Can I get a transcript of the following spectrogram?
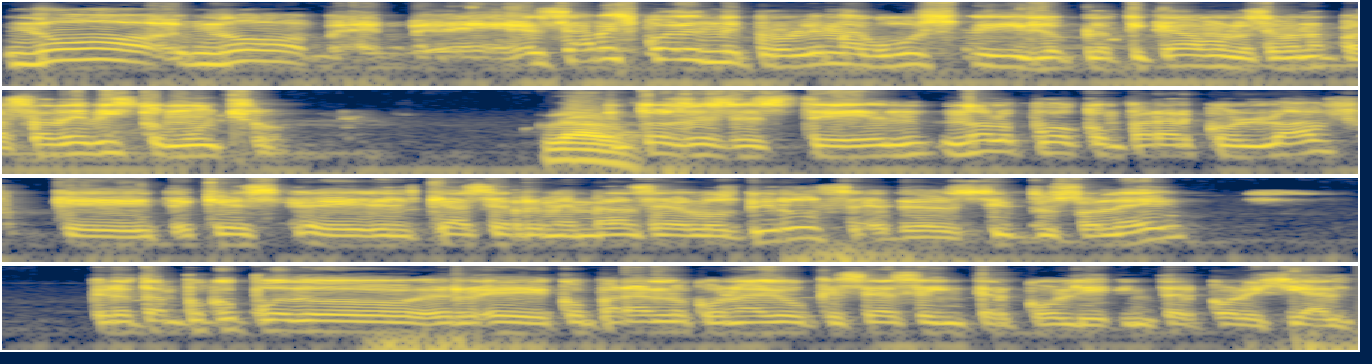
No, no, eh, eh, ¿sabes cuál es mi problema, Gus? Y lo platicábamos la semana pasada, he visto mucho. Entonces, este, no lo puedo comparar con Love, que, que es eh, el que hace remembranza de los Beatles, eh, del Cirque du Soleil, pero tampoco puedo eh, compararlo con algo que se hace intercole- intercolegial.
